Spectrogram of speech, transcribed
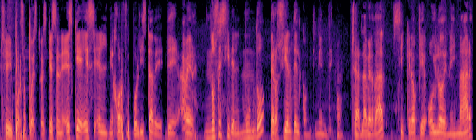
sí, por supuesto. Es que es el, es que es el mejor futbolista de, de, a ver, no sé si del mundo, pero sí el del continente, ¿no? O sea, la verdad, sí creo que hoy lo de Neymar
